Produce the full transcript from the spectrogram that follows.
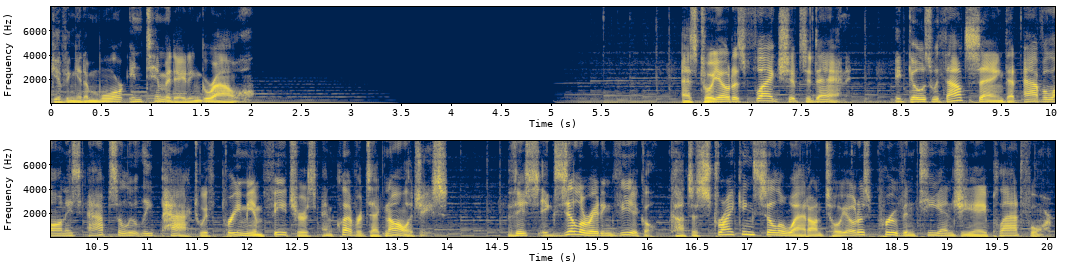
giving it a more intimidating growl. As Toyota's flagship sedan, it goes without saying that Avalon is absolutely packed with premium features and clever technologies. This exhilarating vehicle cuts a striking silhouette on Toyota's proven TNGA platform,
